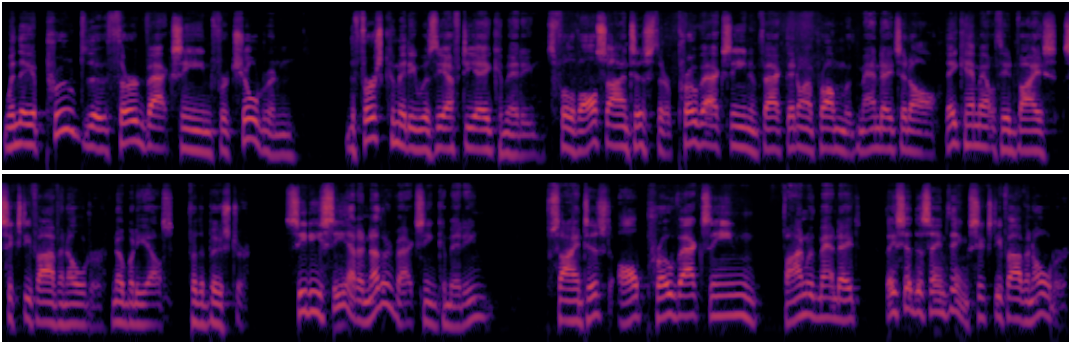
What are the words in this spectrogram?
When they approved the third vaccine for children, the first committee was the FDA committee. It's full of all scientists that are pro vaccine. In fact, they don't have a problem with mandates at all. They came out with the advice 65 and older, nobody else, for the booster. CDC had another vaccine committee, scientists, all pro vaccine, fine with mandates. They said the same thing 65 and older.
